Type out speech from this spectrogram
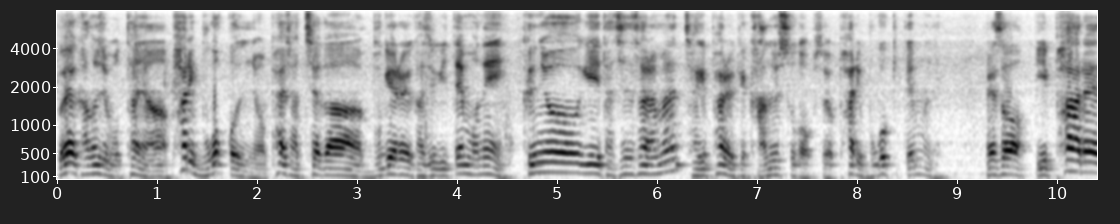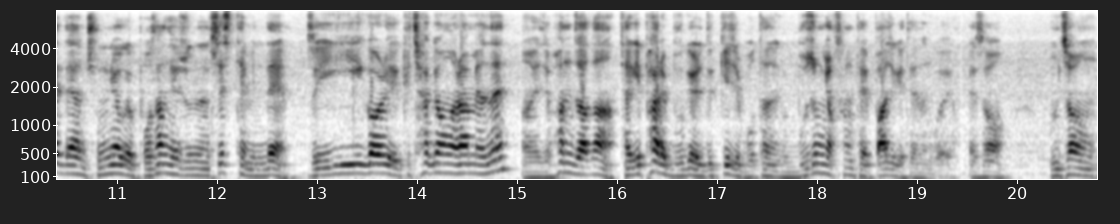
왜 가누지 못하냐? 팔이 무겁거든요. 팔 자체가 무게를 가지기 때문에 근육이 다친 사람은 자기 팔을 이렇게 가눌 수가 없어요. 팔이 무겁기 때문에. 그래서 이 팔에 대한 중력을 보상해주는 시스템인데, 그래서 이걸 이렇게 착용을 하면은 어, 이제 환자가 자기 팔의 무게를 느끼지 못하는 그 무중력 상태에 빠지게 되는 거예요. 그래서 엄청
